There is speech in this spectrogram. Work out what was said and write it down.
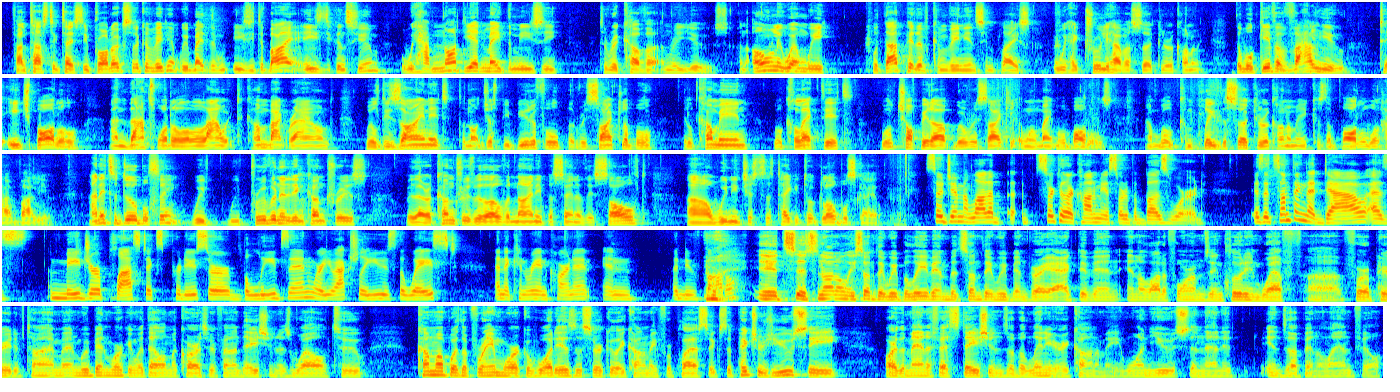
fantastic tasting products that are convenient. We've made them easy to buy, easy to consume, but we have not yet made them easy to recover and reuse. And only when we put that bit of convenience in place will we truly have a circular economy that will give a value to each bottle, and that's what will allow it to come back round. We'll design it to not just be beautiful, but recyclable. It'll come in, we'll collect it, we'll chop it up, we'll recycle it, and we'll make more bottles. And we'll complete the circular economy because the bottle will have value. And it's a doable thing. We've, we've proven it in countries where there are countries with over 90% of this solved. Uh, we need just to take it to a global scale. So Jim, a lot of uh, circular economy is sort of a buzzword. Is it something that Dow, as a major plastics producer, believes in, where you actually use the waste and it can reincarnate in a new bottle? It's, it's not only something we believe in, but something we've been very active in in a lot of forums, including WEF, uh, for a period of time. And we've been working with Ellen MacArthur Foundation as well to come up with a framework of what is a circular economy for plastics. The pictures you see are the manifestations of a linear economy, one use and then it ends up in a landfill.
